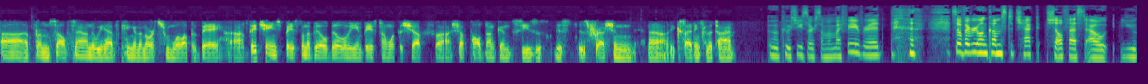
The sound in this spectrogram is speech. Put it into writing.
uh, from South Sound, and we have King of the North from Willapa Bay. Uh, they change based on availability and based on what the chef, uh, Chef Paul Duncan, sees as, is, is fresh and uh, exciting for the time. Kusshi are some of my favorite. so if everyone comes to check Shellfest out, you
